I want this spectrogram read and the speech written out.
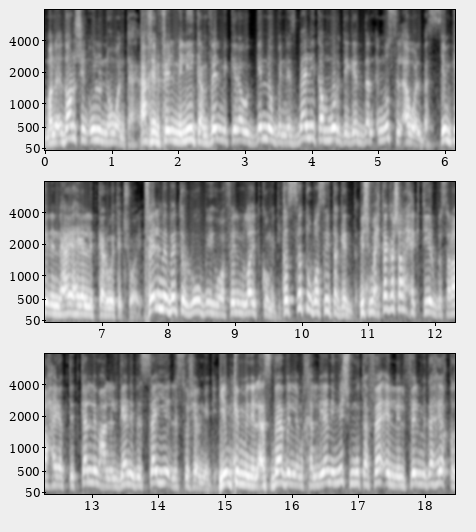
ما نقدرش نقول إن هو انتهى. آخر فيلم ليه كان فيلم كيرة والجن وبالنسبة لي كان مرضي جدا النص الأول بس. يمكن النهاية هي اللي اتكروتت شوية. فيلم بيت الروبي هو فيلم light كوميدي قصته بسيطة جدا. مش محتاجة شرح كتير بصراحة هي بتتكلم على الجانب السيء لل social media. يمكن من الأسباب اللي مخلياني مش متفائل للفيلم ده هي قصته.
